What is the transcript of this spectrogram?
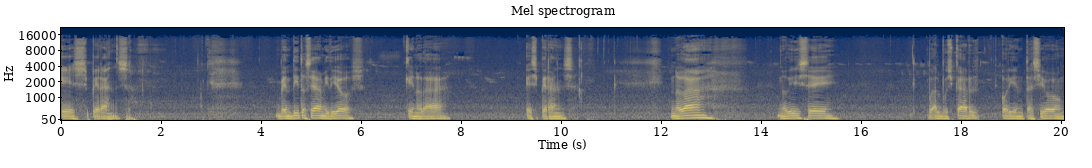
esperanza. Bendito sea mi Dios que nos da esperanza. Nos da, nos dice al buscar orientación,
